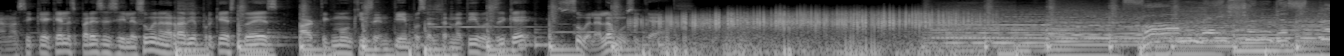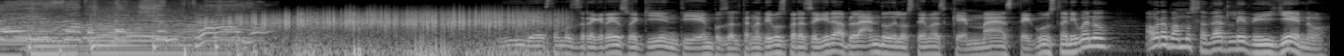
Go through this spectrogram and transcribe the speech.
Am. Así que, ¿qué les parece si le suben a la rabia? Porque esto es Arctic Monkeys en tiempos alternativos. Así que, súbele a la música. Y ya estamos de regreso aquí en tiempos alternativos para seguir hablando de los temas que más te gustan. Y bueno, ahora vamos a darle de lleno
